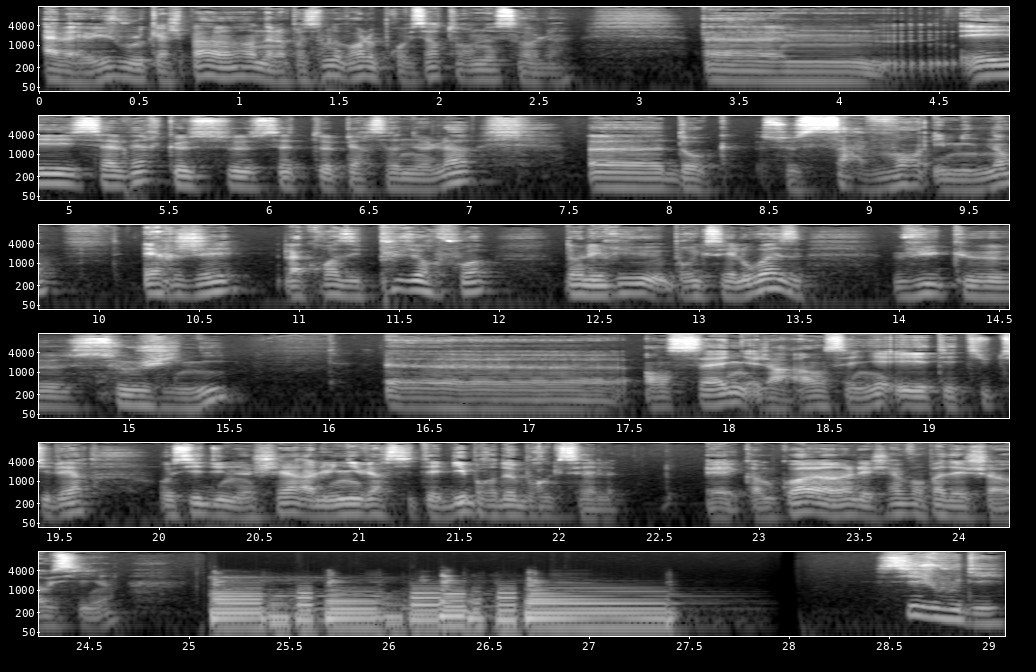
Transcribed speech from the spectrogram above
ah bah oui, je vous le cache pas, hein, on a l'impression de voir le professeur Tournesol. Euh, et il s'avère que ce, cette personne-là, euh, donc ce savant éminent, Hergé l'a croisé plusieurs fois dans les rues bruxelloises, vu que ce génie euh, enseigne, a enseigné et était titulaire aussi d'une chaire à l'Université libre de Bruxelles. Et comme quoi, hein, les chiens font pas des chats aussi. Hein. Si je vous dis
